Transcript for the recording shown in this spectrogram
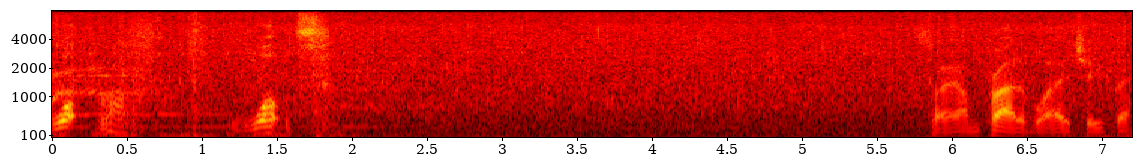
What, bruv? What? Sorry, I'm proud of what I achieved there.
